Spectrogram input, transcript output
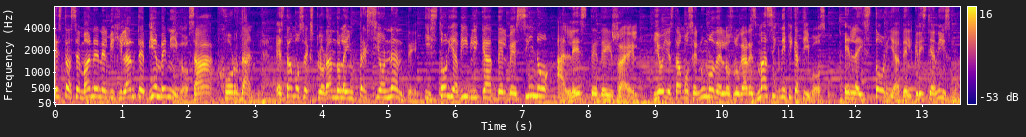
Esta semana en El Vigilante, bienvenidos a Jordania. Estamos explorando la impresionante historia bíblica del vecino al este de Israel. Y hoy estamos en uno de los lugares más significativos en la historia del cristianismo.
